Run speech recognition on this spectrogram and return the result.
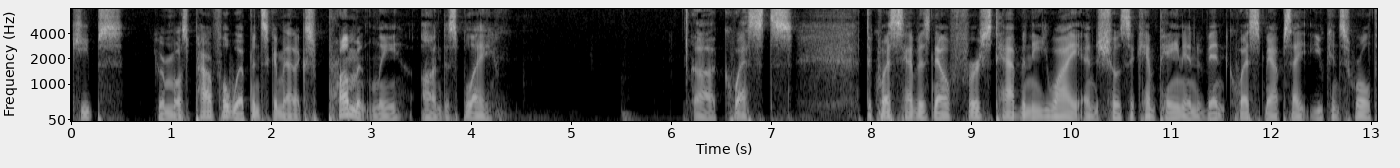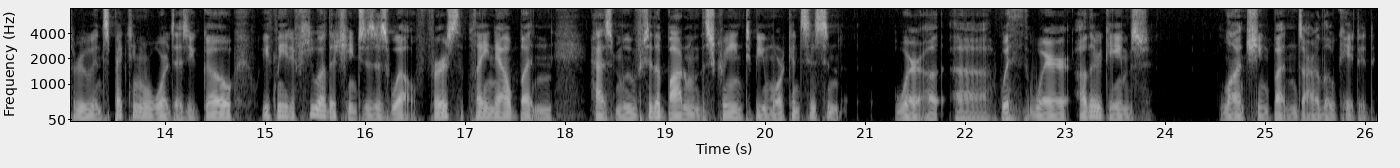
keeps your most powerful weapon schematics prominently on display. Uh, quests. The Quest tab is now first tab in the UI and shows the campaign and event quest maps that you can scroll through, inspecting rewards as you go. We've made a few other changes as well. First, the Play Now button has moved to the bottom of the screen to be more consistent where uh, uh, with where other games launching buttons are located.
